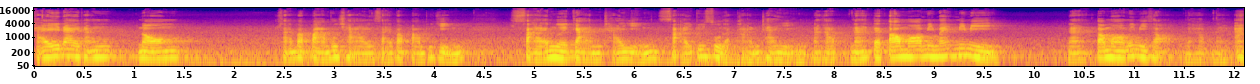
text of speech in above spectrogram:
ใช้ได้ทั้งน้องสายปราบปรามผู้ชาย สายปราบปรามผู้หญิง สายอำนวยการชายหญิง สายพิสูจน์หลักฐานชายหญิงนะครับนะแต่ตมมีไหมไม่มีนะตอมไม่มีสอบนะครับนะอะ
